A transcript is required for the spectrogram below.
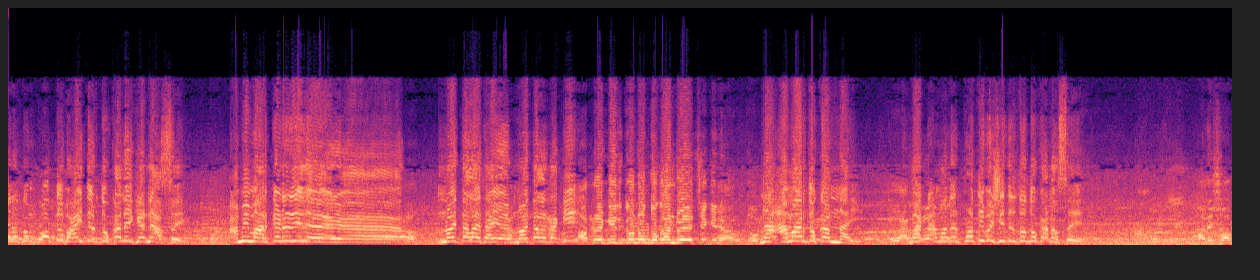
এরকম কত ভাইদের দোকানে এখানে আছে? আমি মার্কেটের নয়তলায় নয়তলায় থাকি। আপনার কি কোনো দোকান রয়েছে কিনা? না আমার দোকান নাই। বাট আমাদের প্রতিবেশীদের তো দোকান আছে। মানে সব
